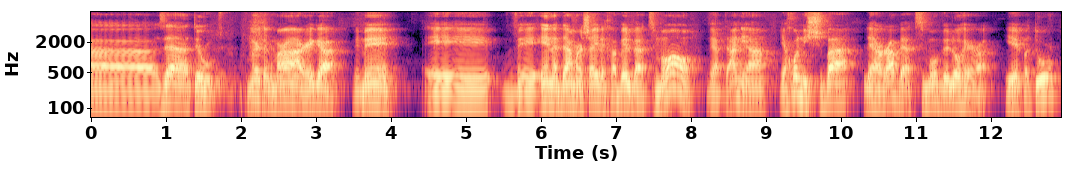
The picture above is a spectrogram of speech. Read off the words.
ה, זה התירוץ. אומרת הגמרא, רגע, באמת, אה, ואין אדם רשאי לחבל בעצמו, והתניא יכול נשבע להרע בעצמו ולא הרע, יהיה פטור?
